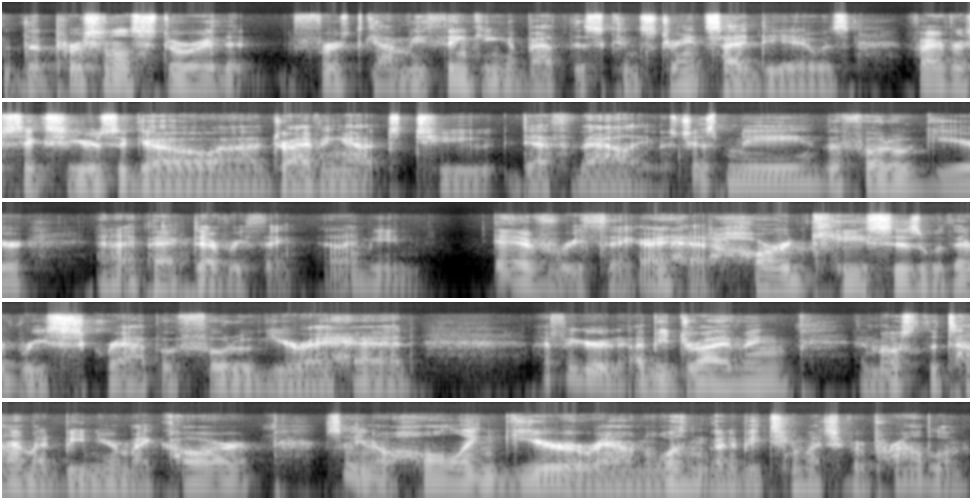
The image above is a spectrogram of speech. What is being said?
the personal story that first got me thinking about this constraints idea was five or six years ago, uh, driving out to Death Valley. It was just me, the photo gear, and I packed everything. And I mean, everything. I had hard cases with every scrap of photo gear I had. I figured I'd be driving, and most of the time I'd be near my car. So, you know, hauling gear around wasn't going to be too much of a problem,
